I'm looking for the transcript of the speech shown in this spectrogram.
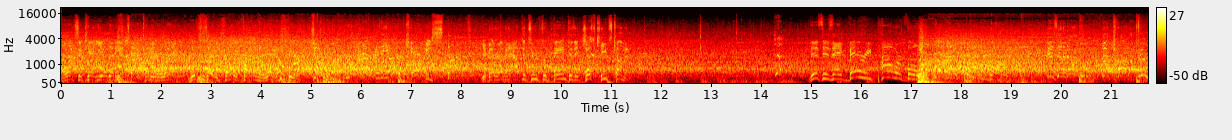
Alexa can't yield any attack coming her way. This is having trouble finding a leg up here. Just one right after the other. Can't be stopped. You better have an aptitude for pain because it just keeps coming. This is a very powerful. Is it enough? The cover.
